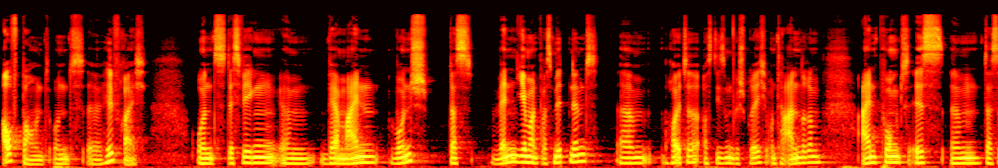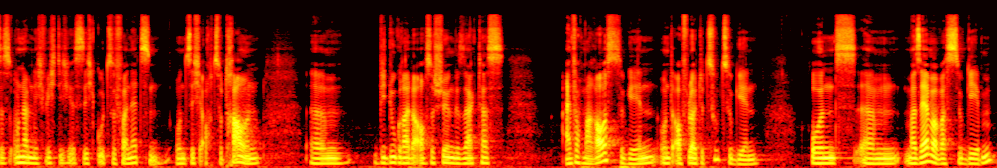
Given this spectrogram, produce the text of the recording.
aufbauend und äh, hilfreich. Und deswegen ähm, wäre mein Wunsch, dass wenn jemand was mitnimmt, ähm, heute aus diesem Gespräch unter anderem, ein Punkt ist, ähm, dass es unheimlich wichtig ist, sich gut zu vernetzen und sich auch zu trauen, ähm, wie du gerade auch so schön gesagt hast, einfach mal rauszugehen und auf Leute zuzugehen und ähm, mal selber was zu geben,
